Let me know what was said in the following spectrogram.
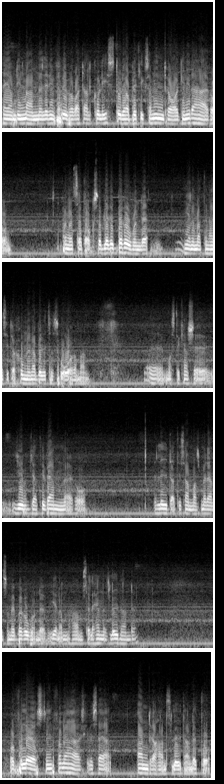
säger om din man eller din fru har varit alkoholist och du har blivit liksom indragen i det här och på något sätt också blivit beroende genom att den här situationen har blivit så svår och man eh, måste kanske ljuga till vänner och lida tillsammans med den som är beroende genom hans eller hennes lidande. Och förlösning från det här, ska vi säga, andrahandslidandet då.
